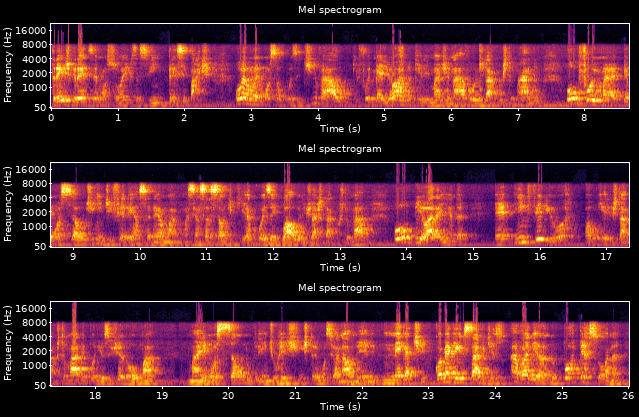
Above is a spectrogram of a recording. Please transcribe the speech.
três grandes emoções assim principais. Ou é uma emoção positiva, algo que foi melhor do que ele imaginava ou está acostumado, ou foi uma emoção de indiferença, né, uma, uma sensação de que a coisa é igual, ele já está acostumado, ou pior ainda, é inferior ao que ele está acostumado e por isso gerou uma, uma emoção no cliente, um registro emocional nele negativo. Como é que a gente sabe disso? Avaliando por persona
